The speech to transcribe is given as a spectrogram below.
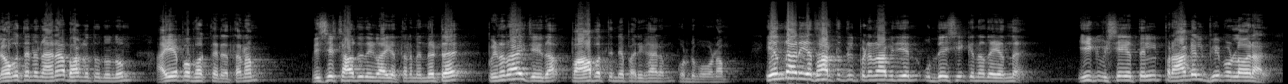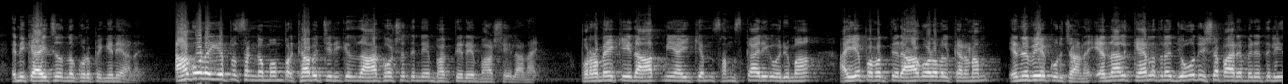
ലോകത്തിന്റെ നാനാഭാഗത്തു നിന്നും അയ്യപ്പ ഭക്തരെത്തണം വിശിഷ്ടാതിഥികളായി എത്തണം എന്നിട്ട് പിണറായി ചെയ്ത പാപത്തിന്റെ പരിഹാരം കൊണ്ടുപോകണം. എന്താണ് യഥാർത്ഥത്തിൽ പിണറായി വിജയൻ ഉദ്ദേശിക്കുന്നത് എന്ന് ഈ വിഷയത്തിൽ പ്രാഗൽഭ്യമുള്ള ഒരാൾ എനിക്ക് അയച്ചു തന്ന കുറിപ്പ് ഇങ്ങനെയാണ്. ആഗോള അയ്യപ്പ സംഗമം പ്രഖ്യാപിച്ചിരിക്കുന്നത് ആഘോഷത്തിന്റെയും ഭക്തിയുടെയും ഭാഷയിലാണ്. പുറമേക്ക് ഇത് ആത്മീയ ഐക്യം സാംസ്കാരിക ഒരുമ അയ്യപ്പ ഭക്തിയുടെ ആഗോളവൽക്കരണം എന്നിവയെക്കുറിച്ചാണ്. എന്നാൽ കേരളത്തിലെ ജ്യോതിഷ പാരമ്പര്യത്തിൽ ഈ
